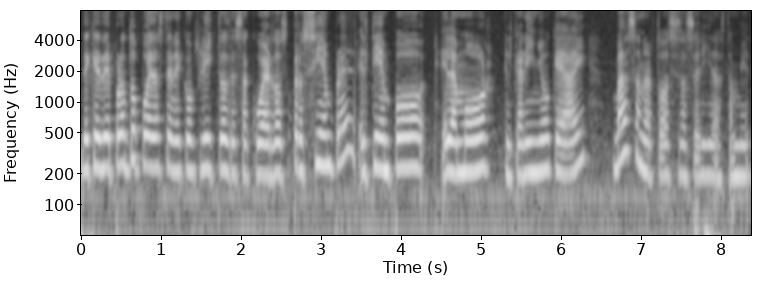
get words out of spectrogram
de que de pronto puedas tener conflictos, desacuerdos, pero siempre el tiempo, el amor, el cariño que hay, va a sanar todas esas heridas también.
